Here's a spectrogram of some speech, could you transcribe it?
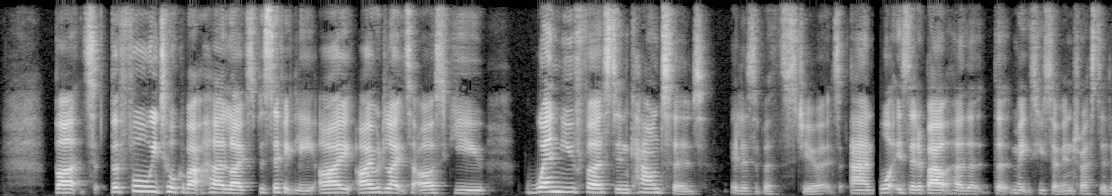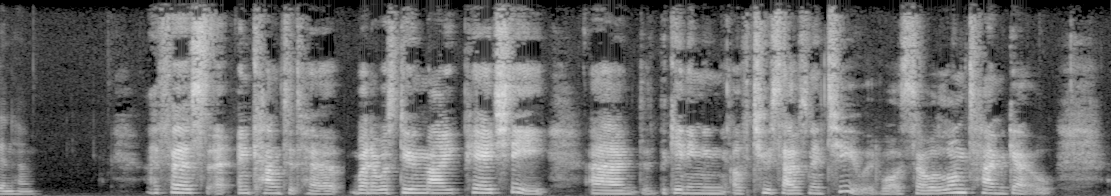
But before we talk about her life specifically, I, I would like to ask you when you first encountered Elizabeth Stuart and what is it about her that, that makes you so interested in her? I first uh, encountered her when I was doing my PhD at the beginning of 2002, it was, so a long time ago.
